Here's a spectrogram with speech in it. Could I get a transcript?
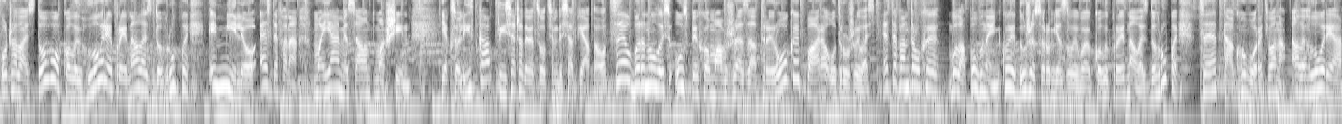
почалась з того, коли Глорія приєдналась до групи Еміліо Естефана Miami Sound Machine як солістка 1975-го. Це обернулось успіхом. А вже за три роки пара одружилась. Естефан трохи була повненькою, дуже сором'язливою. Коли приєдналась до групи, це так говорить вона. Але Глорія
